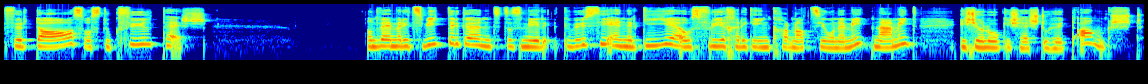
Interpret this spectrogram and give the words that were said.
für das, was du gefühlt hast. Und wenn wir jetzt weitergehen, dass wir gewisse Energien aus früheren Inkarnationen mitnehmen, ist ja logisch, hast du heute Angst.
